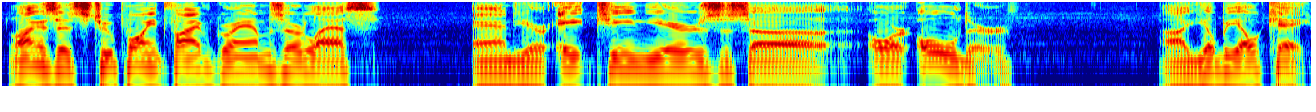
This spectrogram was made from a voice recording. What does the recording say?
As long as it's 2.5 grams or less and you're 18 years uh, or older, uh, you'll be okay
